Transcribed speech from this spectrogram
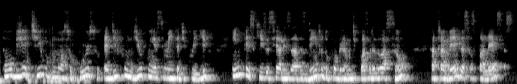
Então, o objetivo do nosso curso é difundir o conhecimento adquirido em pesquisas realizadas dentro do programa de pós-graduação, através dessas palestras,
